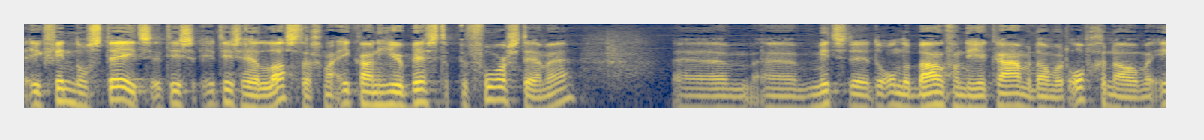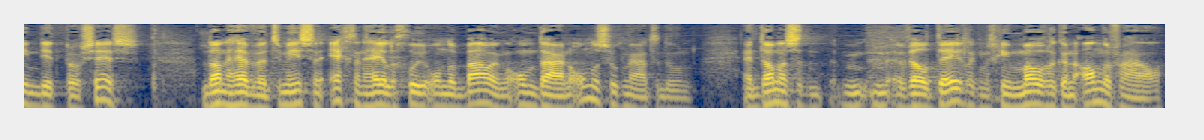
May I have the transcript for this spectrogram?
Ik vind nog steeds, het is, het is heel lastig, maar ik kan hier best voorstemmen... Uh, mits de, de onderbouwing van de heer Kramer dan wordt opgenomen in dit proces dan hebben we tenminste echt een hele goede onderbouwing om daar een onderzoek naar te doen. En dan is het wel degelijk misschien mogelijk een ander verhaal.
